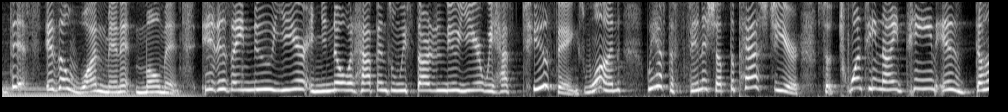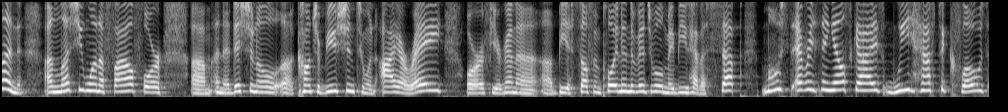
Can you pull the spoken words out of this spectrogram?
This is a one minute moment. It is a new year, and you know what happens when we start a new year? We have two things. One, we have to finish up the past year. So 2019 is done. Unless you want to file for um, an additional uh, contribution to an IRA, or if you're going to uh, be a self employed individual, maybe you have a SEP. Most everything else, guys, we have to close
